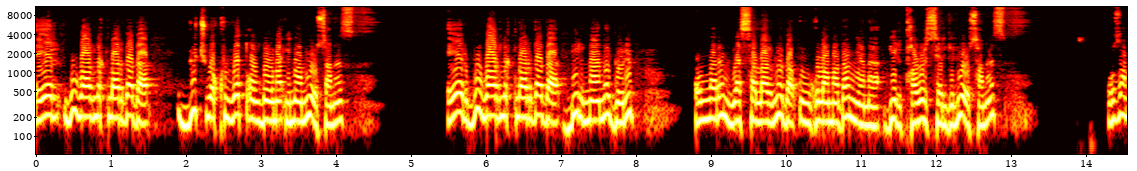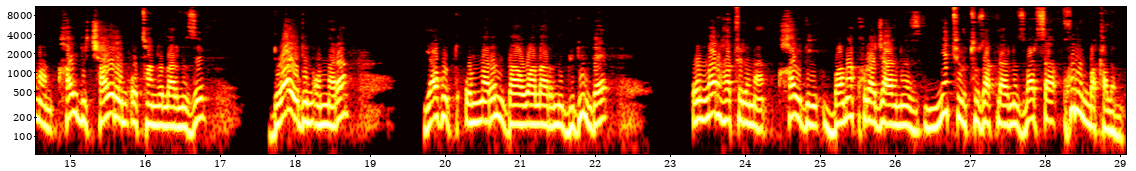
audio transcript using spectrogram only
eğer bu varlıklarda da güç ve kuvvet olduğuna inanıyorsanız, eğer bu varlıklarda da bir nane görüp onların yasalarını da uygulamadan yana bir tavır sergiliyorsanız, o zaman haydi çağırın o tanrılarınızı, dua edin onlara, yahut onların davalarını güdün de onlar hatırına haydi bana kuracağınız ne tür tuzaklarınız varsa kurun bakalım.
